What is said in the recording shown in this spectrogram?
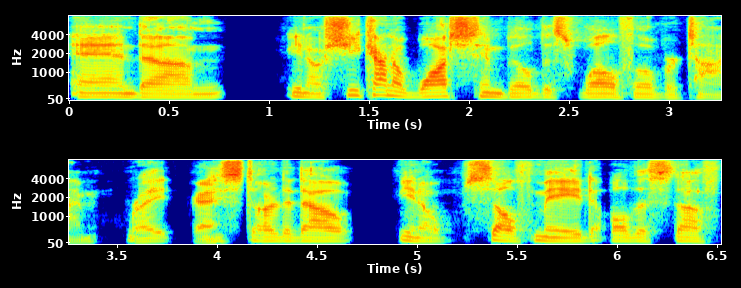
And um you know, she kind of watched him build this wealth over time, right? Okay. He started out, you know, self-made, all this stuff.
